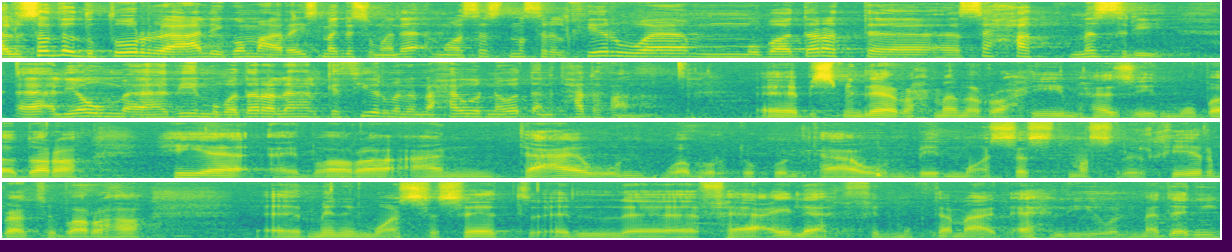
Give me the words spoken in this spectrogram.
الأستاذ الدكتور علي جمعة رئيس مجلس أمناء مؤسسة مصر الخير ومبادرة آه، صحة مصري. آه، اليوم آه، هذه المبادرة لها الكثير من المحاور نود أن نتحدث عنها. بسم الله الرحمن الرحيم. هذه المبادرة هي عبارة عن تعاون وبروتوكول تعاون بين مؤسسة مصر الخير باعتبارها من المؤسسات الفاعلة في المجتمع الأهلي والمدني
